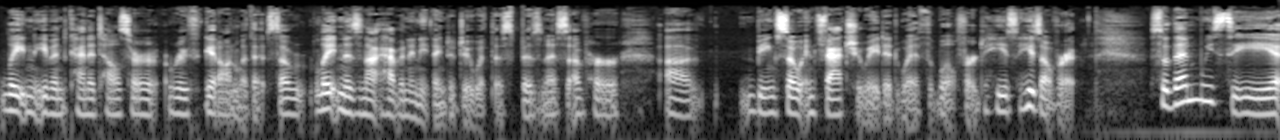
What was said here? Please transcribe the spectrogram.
Layton even kind of tells her, Ruth, get on with it. So Layton is not having anything to do with this business of her uh, being so infatuated with Wilford. He's he's over it. So then we see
